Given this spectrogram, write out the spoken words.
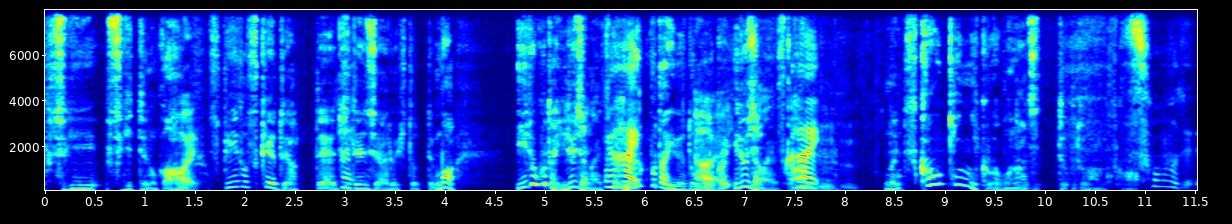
不思議不思議っていうのか、はい。スピードスケートやって自転車やる人って、まあいることはいるじゃないですか、はい。い、ることはいるところかはいいるじゃないですか、はい。うんうん何使う筋肉が同じってことなんですか？そうで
